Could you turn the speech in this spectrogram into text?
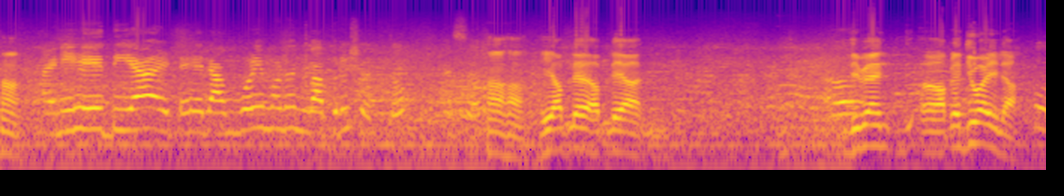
हां. आणि हे दिया आर्ट आहे हे रांगोळी म्हणून वापरू शकतो असं. हां हां. हे आपल्या आपल्या अ, दिव्यां आपल्या दिवाळीला. हो.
